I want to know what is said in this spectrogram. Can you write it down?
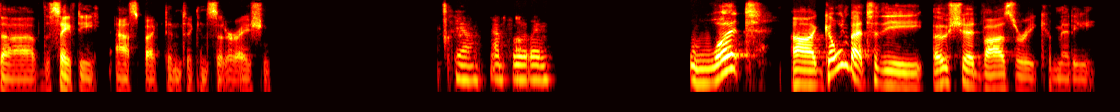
uh, the safety aspect into consideration. Yeah absolutely. What uh, going back to the osha advisory committee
